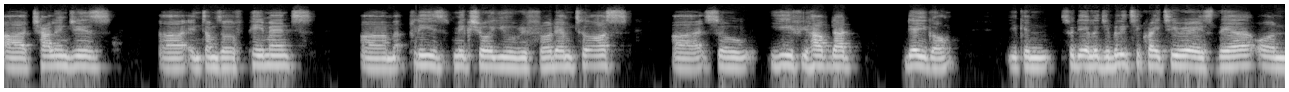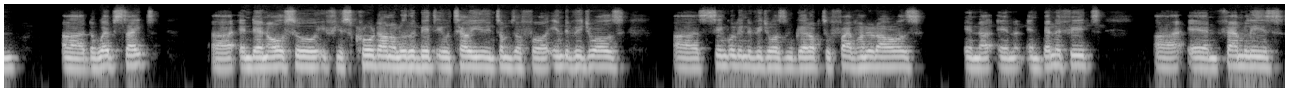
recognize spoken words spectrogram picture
uh, challenges uh, in terms of payments, um, please make sure you refer them to us. Uh, so if you have that, there you go. You can, so the eligibility criteria is there on uh, the website. Uh, and then also, if you scroll down a little bit, it will tell you in terms of uh, individuals, uh, single individuals will get up to $500 in, uh, in, in benefits, uh, and families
